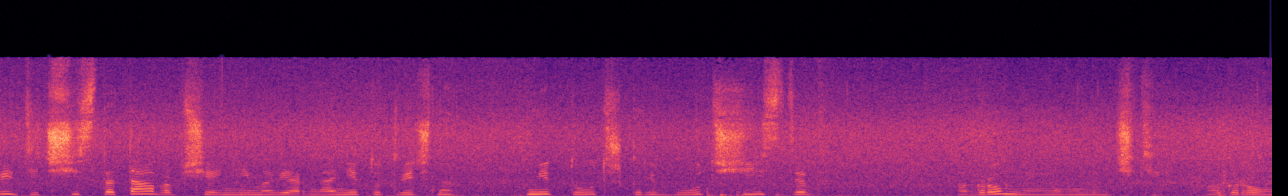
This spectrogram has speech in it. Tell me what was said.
Видите, чистота вообще неимоверная. Они тут вечно метут, шкребут, чистят. Огромные умнички. Огромные.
